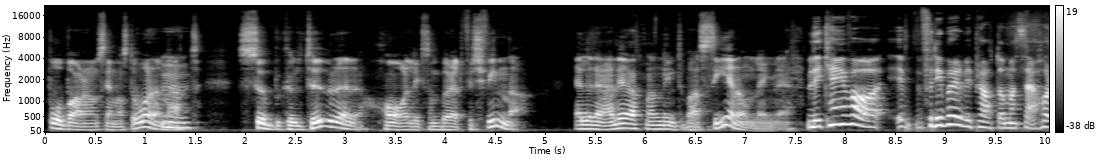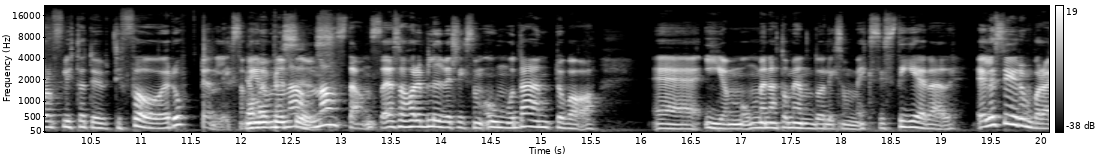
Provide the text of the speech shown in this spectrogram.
på bara de senaste åren. Att subkulturer har liksom börjat försvinna. Eller är det att man inte bara ser dem längre? Men det kan ju vara, för det började vi prata om att så här, har de flyttat ut till förorten liksom? Ja, är de någon precis. annanstans? Alltså har det blivit liksom omodernt att vara eh, emo, men att de ändå liksom existerar? Eller så är de bara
